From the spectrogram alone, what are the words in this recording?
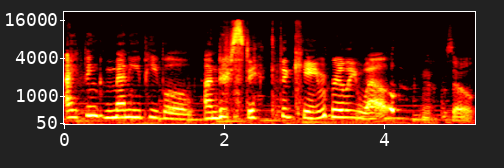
I think many people understand the game really well. Yeah, So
